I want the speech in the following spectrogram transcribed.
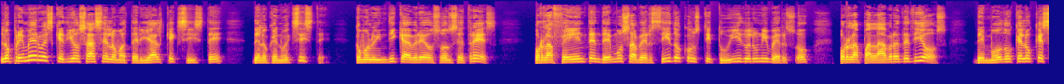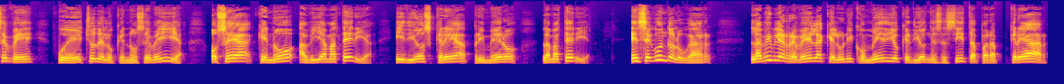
Lo primero es que Dios hace lo material que existe de lo que no existe, como lo indica Hebreos 11.3. Por la fe entendemos haber sido constituido el universo por la palabra de Dios, de modo que lo que se ve fue hecho de lo que no se veía, o sea que no había materia y Dios crea primero la materia. En segundo lugar, la Biblia revela que el único medio que Dios necesita para crear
